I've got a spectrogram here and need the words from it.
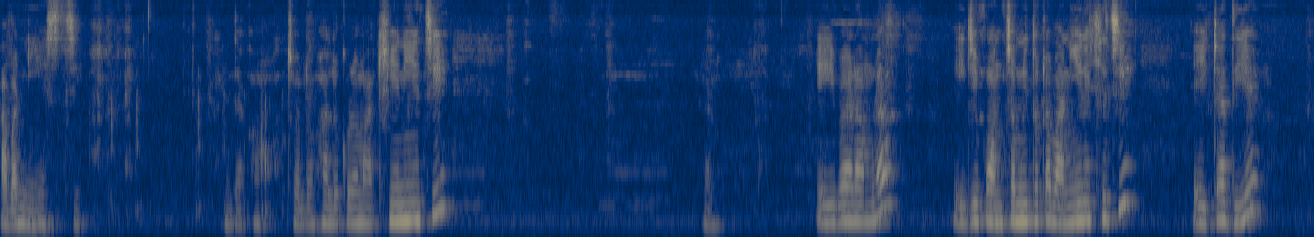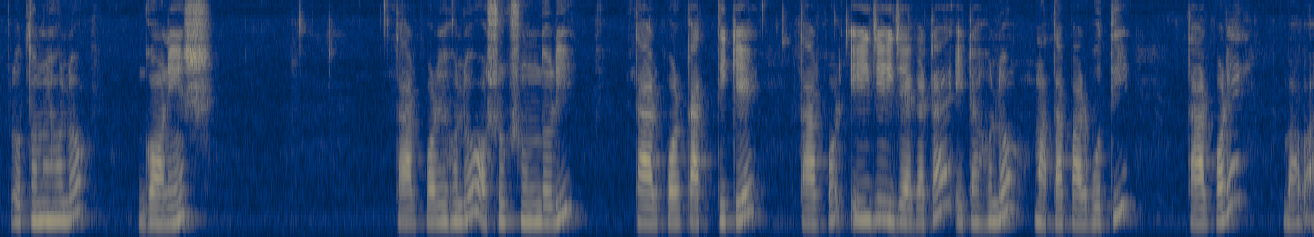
আবার নিয়ে এসেছি। দেখো, চলো ভালো করে মাখিয়ে নিয়েছি। এইবার আমরা এই যে পঞ্চামৃতটা বানিয়ে রেখেছি, এইটা দিয়ে প্রথমে হলো গণেশ তারপরে হলো অশোক সুন্দরী, তারপর কার্তিকে, তারপর এই যে এই জায়গাটা, এটা হলো মাতা পার্বতী, তারপরে বাবা।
